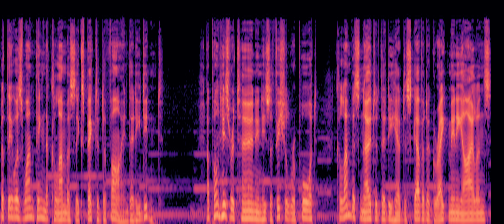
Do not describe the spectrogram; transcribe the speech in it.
But there was one thing that Columbus expected to find that he didn't. Upon his return in his official report, Columbus noted that he had discovered a great many islands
